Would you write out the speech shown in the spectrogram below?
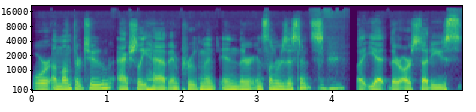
for a month or two actually have improvement in their insulin resistance. Mm-hmm. But yet there are studies,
